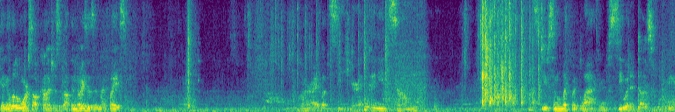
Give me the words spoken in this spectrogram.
getting a little more self-conscious about the noises in my place. All right, let's see here. I think I need some, let's do some liquid black and see what it does for me.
